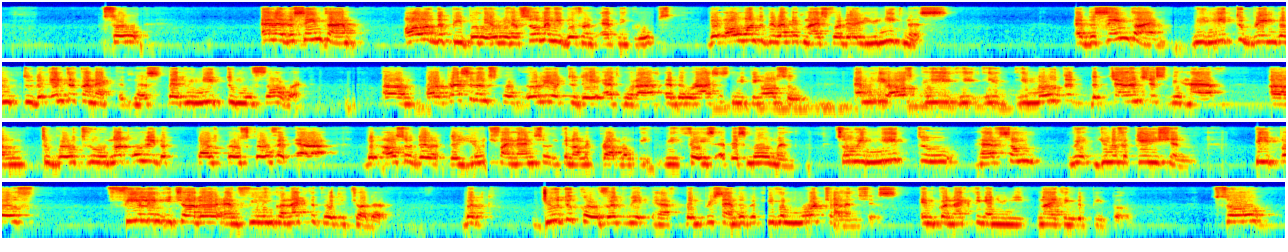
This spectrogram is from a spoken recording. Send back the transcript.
So, and at the same time, all of the people here, we have so many different ethnic groups, they all want to be recognized for their uniqueness. At the same time, we need to bring them to the interconnectedness that we need to move forward. Um, our president spoke earlier today at, Horace, at the Horasis meeting also, and he also he, he, he, noted the challenges we have um, to go through not only the post-COVID era, but also the, the huge financial economic problem we, we face at this moment. So we need to have some unification, people feeling each other and feeling connected with each other. But due to COVID, we have been presented with even more challenges in connecting and uniting the people. So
